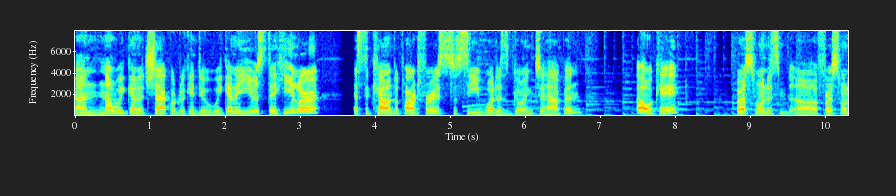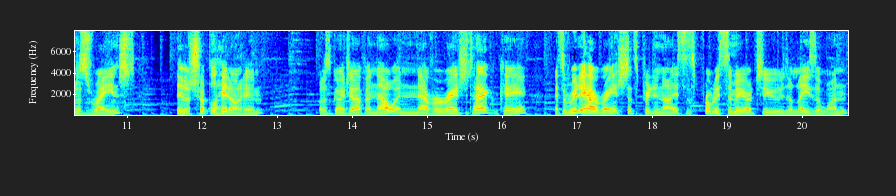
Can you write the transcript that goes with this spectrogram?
And now we're gonna check what we can do. We're gonna use the healer as the counterpart first to see what is going to happen. Oh, okay. First one is uh, first one is ranged. Did a triple hit on him. What is going to happen now? A never ranged attack? Okay. It's a really high range. That's pretty nice. It's probably similar to the laser one.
